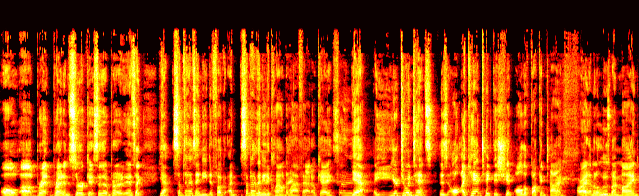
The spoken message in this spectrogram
Oh, uh, bread, bread and circus. And it's like, yeah. Sometimes I need to fuck. I, sometimes I need a clown to laugh at. Okay. So- Yeah, you're too intense. This is all. I can't take this shit all the fucking time. All right, I'm gonna lose my mind.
